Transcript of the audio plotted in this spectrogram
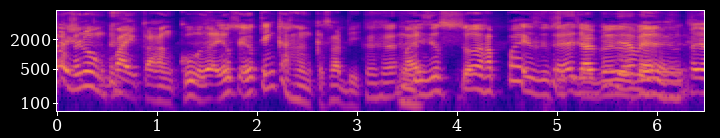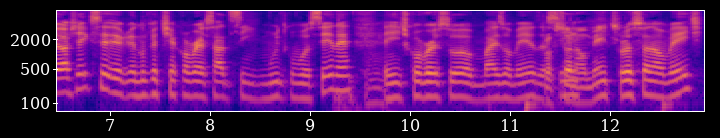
Imagina um pai carrancudo. Eu, eu tenho carranca, sabe? Mas eu sou, rapaz. Eu sou É, já mesmo. é. é. Eu achei que você eu nunca tinha conversado assim muito com você, né? A gente conversou mais ou menos assim. Profissionalmente? Profissionalmente,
